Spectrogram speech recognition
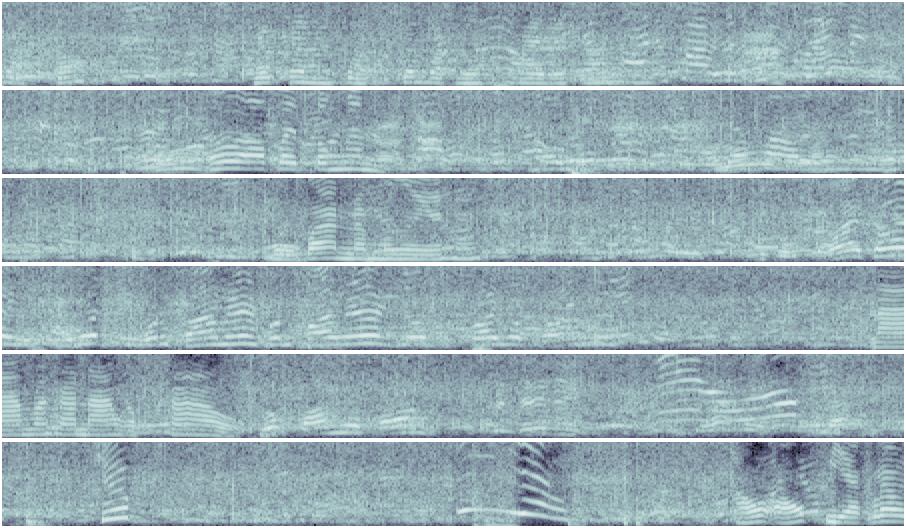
สัตว์เนาะกักกันสัตว์จังหวัดหนองคายนะคะเออ เอาไปตรงนั้นหมู่บ้านนาเมยนะคะไปใช่อาวุธคนขวางนะคนขวางนะยกไปยกขวางนะน้ำนะคะ น้ำกับข้าวยกขวางยกขวางชึบ เอาเอาเปียกแล้ว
